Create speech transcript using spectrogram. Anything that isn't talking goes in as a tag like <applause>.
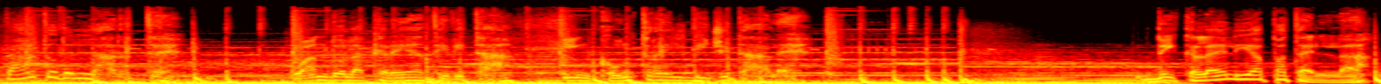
stato dell'arte. Quando la creatività incontra il digitale. Di Clelia Patella.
